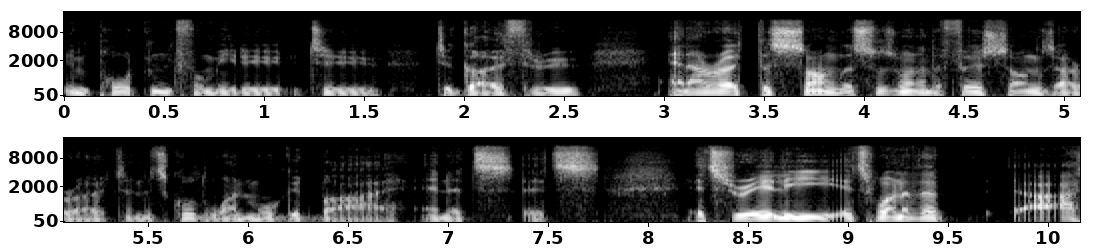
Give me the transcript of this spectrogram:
important for me to to to go through. And I wrote this song. This was one of the first songs I wrote, and it's called "One More Goodbye." And it's it's it's really it's one of the I,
